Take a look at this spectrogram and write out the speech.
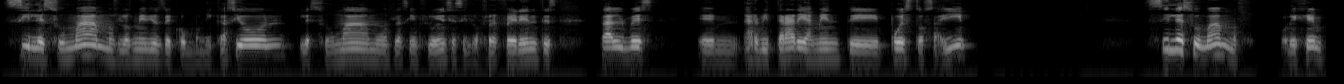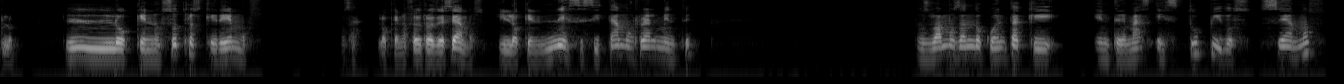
Si le sumamos los medios de comunicación, le sumamos las influencias y los referentes, tal vez Em, arbitrariamente puestos ahí. Si le sumamos, por ejemplo, lo que nosotros queremos, lo que nosotros deseamos y lo que necesitamos realmente, nos vamos dando cuenta que entre más estúpidos seamos,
